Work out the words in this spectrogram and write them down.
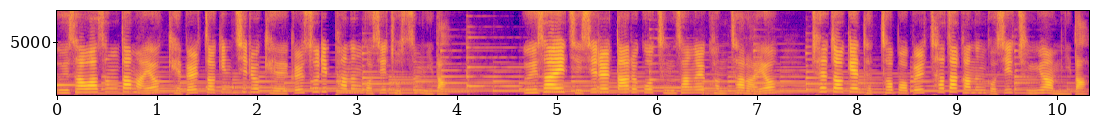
의사와 상담하여 개별적인 치료 계획을 수립하는 것이 좋습니다. 의사의 지시를 따르고 증상을 관찰하여 최적의 대처법을 찾아가는 것이 중요합니다.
